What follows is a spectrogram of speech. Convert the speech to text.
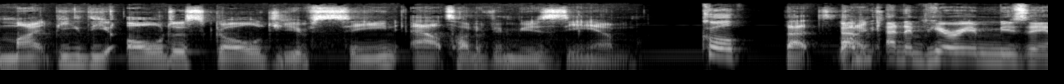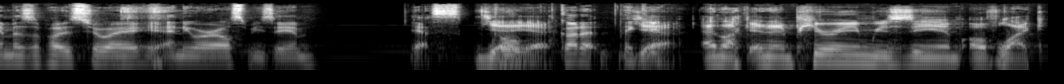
might be the oldest gold you've seen outside of a museum. Cool. That's Um, like an Imperium museum as opposed to a anywhere else museum. Yes. Yeah, Cool. yeah. Got it. Thank yeah, you. and like an Imperium museum of like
